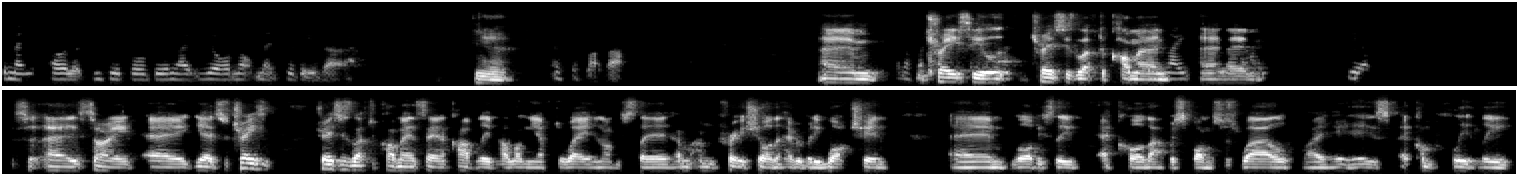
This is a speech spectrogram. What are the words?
the men's toilets and people being like, "You're not meant to be there." Yeah. And stuff like that. Um, Tracy, Tracy's left a comment. Like, um. So, uh, sorry. Uh, yeah. So Tracy, Tracy's left a comment saying, "I can't believe how long you have to wait." And obviously, I'm, I'm pretty sure that everybody watching um, will obviously echo that response as well. Like, it is a completely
